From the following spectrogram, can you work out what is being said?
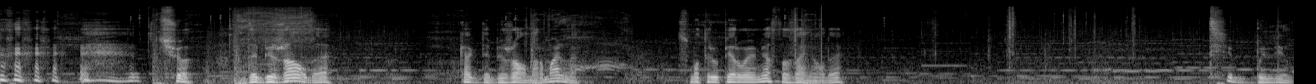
Чё, добежал, да? Как добежал? Нормально? Смотрю, первое место занял, да? Ты, блин.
